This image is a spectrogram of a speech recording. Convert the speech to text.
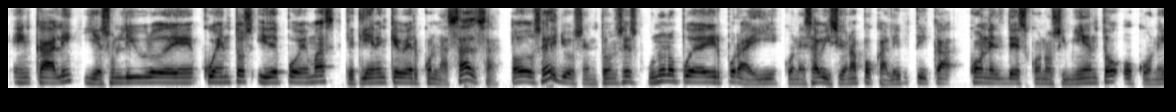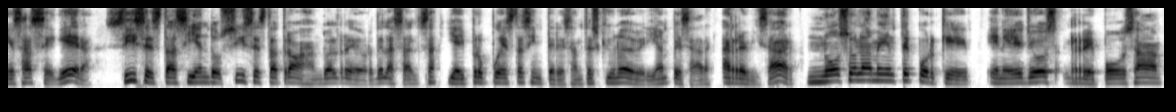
en Cali y es un libro de cuentos y de poemas que tienen que ver con la salsa, todos ellos. Entonces uno no puede ir por ahí con esa visión apocalíptica, con el desconocimiento o con esa ceguera. Sí se está haciendo, sí se está trabajando alrededor de la salsa y hay propuestas interesantes que uno debería empezar a revisar. No solamente porque en ellos reposa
